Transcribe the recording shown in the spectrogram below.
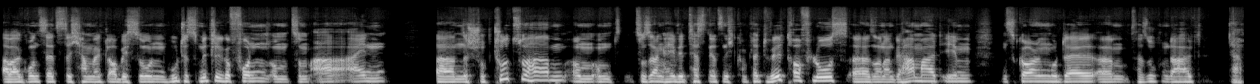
Aber grundsätzlich haben wir, glaube ich, so ein gutes Mittel gefunden, um zum einen äh, eine Struktur zu haben, um, um zu sagen, hey, wir testen jetzt nicht komplett wild drauf los, äh, sondern wir haben halt eben ein Scoring-Modell, ähm, versuchen da halt ja,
